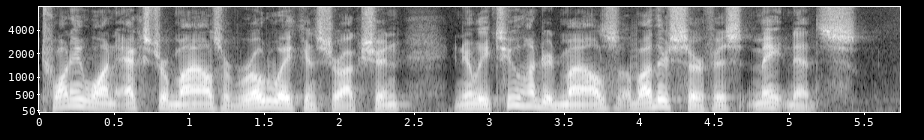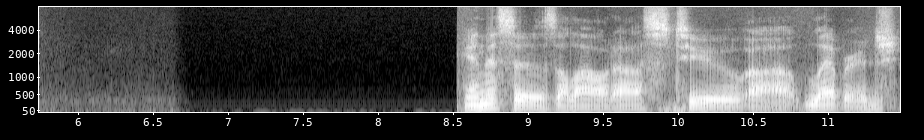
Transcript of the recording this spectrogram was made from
21 extra miles of roadway construction and nearly 200 miles of other surface maintenance. And this has allowed us to uh, leverage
